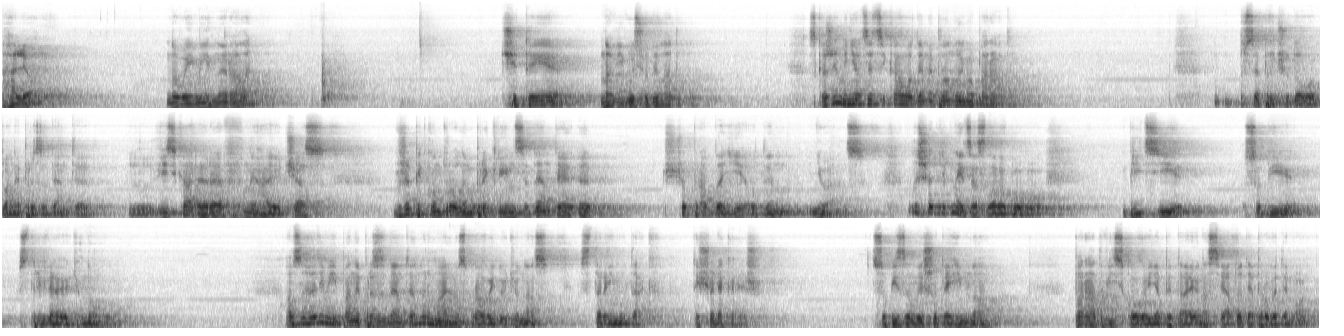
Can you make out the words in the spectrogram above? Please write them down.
Гальо? Новий мій генерале? Чи ти навів усюди лад? Скажи мені, оце цікаво, де ми плануємо парад. Все причудово, пане президенте. Війська РФ не гають час. Вже під контролем прикрі інциденти. Е, Щоправда, є один нюанс. Лише дрібниця, слава Богу. Бійці собі стріляють в ногу. А взагалі, мій пане президенте, нормально справи йдуть у нас. Старий мудак. Ти що лякаєш? Собі залишу те гімно. Парад військовий, я питаю, на свято де проведемо?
